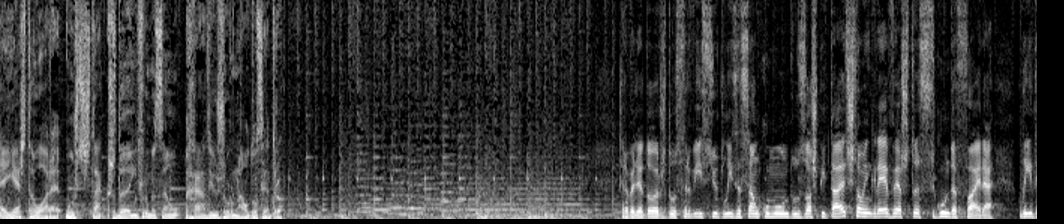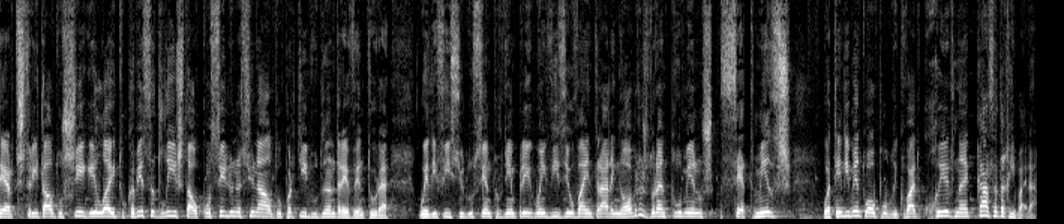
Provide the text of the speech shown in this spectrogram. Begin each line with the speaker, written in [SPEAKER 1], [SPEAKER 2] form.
[SPEAKER 1] A esta hora, os destaques da Informação Rádio Jornal do Centro.
[SPEAKER 2] Trabalhadores do Serviço de Utilização Comum dos Hospitais estão em greve esta segunda-feira. Líder distrital do Chega eleito cabeça de lista ao Conselho Nacional do Partido de André Ventura. O edifício do Centro de Emprego em Viseu vai entrar em obras durante pelo menos sete meses. O atendimento ao público vai decorrer na Casa da Ribeira.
